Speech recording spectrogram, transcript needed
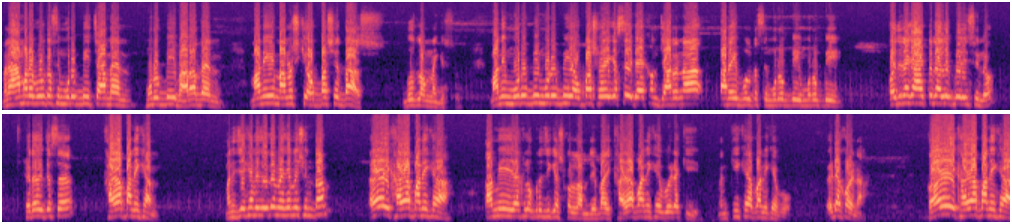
মানে আমারে বলতেছে, মুরব্বি, চা নেন। মুরব্বি, ভাড়া দেন। মানে মানুষ কি অভ্যাসের দাস? বুঝলাম না কিছু। মানে মুরব্বি মুরব্বি, অভ্যাস হয়ে গেছে, এটা এখন জানে না, তারাই বলতেছে, মুরব্বি মুরব্বি। কয়দিন আগে একটা ডায়লগ বেরিয়েছিল। সেটা হইতেছে, খায়া পানি খান। মানে যেখানে যেতাম, এখানে শুনতাম, এই, খায়া পানি খা। আমি এক লোককে জিজ্ঞেস করলাম যে, ভাই, খায়া পানি খাইবো এটা কি? মানে কি খায়া পানি খাইবো? এটা কয় না। কয় খায়া পানি খা।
